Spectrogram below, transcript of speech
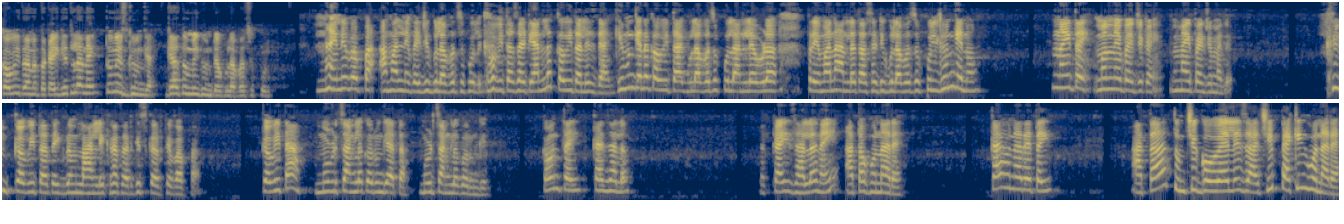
कवितानं तर काही घेतलं नाही. तुम्हीच घेऊन घ्या. घ्या तुम्ही घेऊन घ्या गुलाबाचं फुल. नाही नाही बाप्पा आम्हाला नाही पाहिजे गुलाबाचं फुल. कवितासाठी आणलं कवितालाच द्या. घेऊन घे ना कविता गुलाबाचं फुल आणलं एवढं प्रेमानं आणलं त्यासाठी गुलाबाचं फुल घेऊन घे ना. नाही ताई मला नाही पाहिजे काही. नाही पाहिजे मला. कविता तर एकदम लहान लेकरासारखीच करते बाप्पा. कविता मूड चांगलं करून घे आता. मूड चांगलं करून घे. काऊन ताई? काय झालं? काही झालं नाही. आता होणार आहे. काय होणार आहे ताई? आता तुमची गोव्याला जायची पॅकिंग होणार आहे.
